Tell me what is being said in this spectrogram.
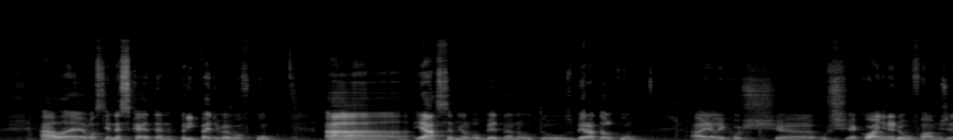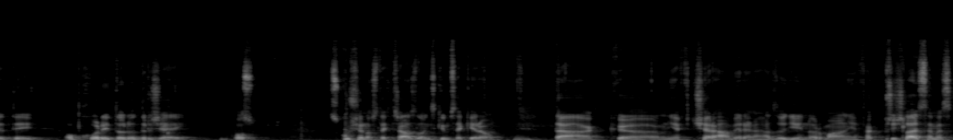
Ale vlastně dneska je ten přípeť ve Vovku a já jsem měl objednanou tu sběratelku a jelikož uh, už jako ani nedoufám, že ty obchody to dodržej po zkušenostech třeba s loňským Sekiro, hmm. tak uh, mě včera v 11 hodin normálně fakt přišla sms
